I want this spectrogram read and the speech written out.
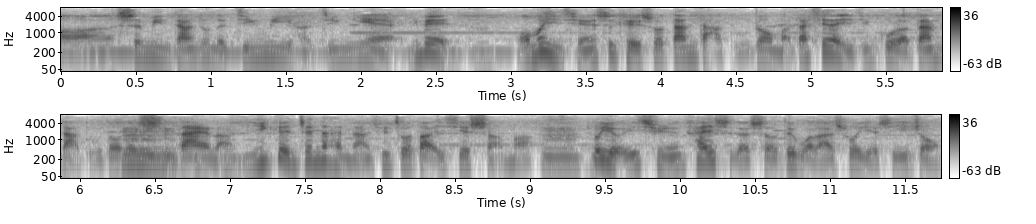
呃，生命当中的经历和经验，因为我们以前是可以说单打独斗嘛，但现在已经过了单打独斗的时代了。你一个人真的很难去做到一些什么。嗯。说有一群人开始的时候，对我来说也是一种，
